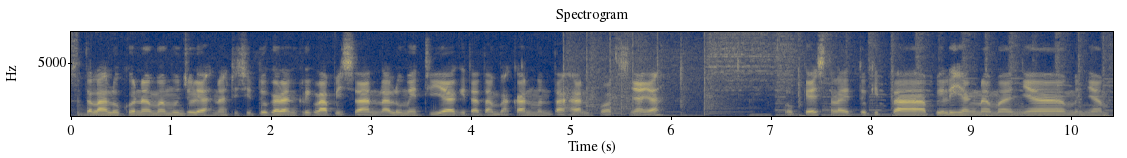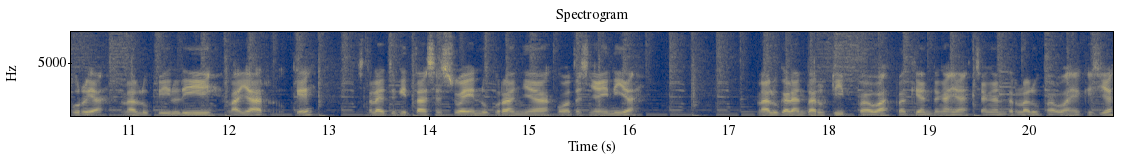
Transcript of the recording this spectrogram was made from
setelah logo nama muncul ya nah di situ kalian klik lapisan lalu media kita tambahkan mentahan quotesnya ya. Oke setelah itu kita pilih yang namanya menyampur ya lalu pilih layar Oke. Setelah itu kita sesuaikan ukurannya quotesnya ini ya. Lalu kalian taruh di bawah bagian tengah ya jangan terlalu bawah ya guys ya.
